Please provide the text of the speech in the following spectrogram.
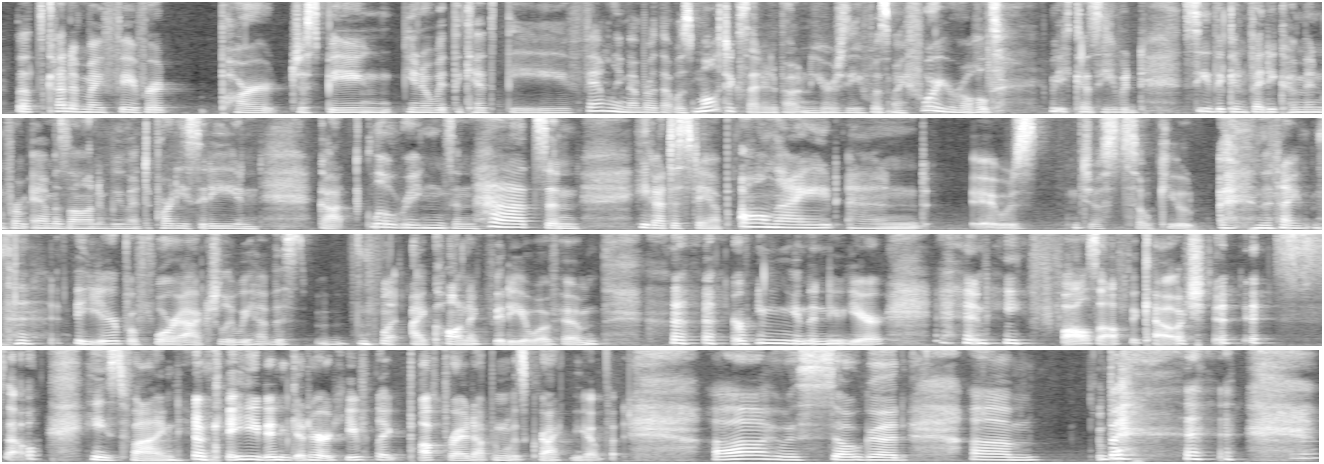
that's kind of my favorite part just being you know with the kids the family member that was most excited about new year's eve was my four year old because he would see the confetti come in from Amazon and we went to Party City and got glow rings and hats and he got to stay up all night and it was just so cute. Then I, the year before, actually, we have this iconic video of him ringing in the new year, and he falls off the couch, and it's so he's fine. Okay, he didn't get hurt. He like popped right up and was cracking up, but oh, it was so good. Um, but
